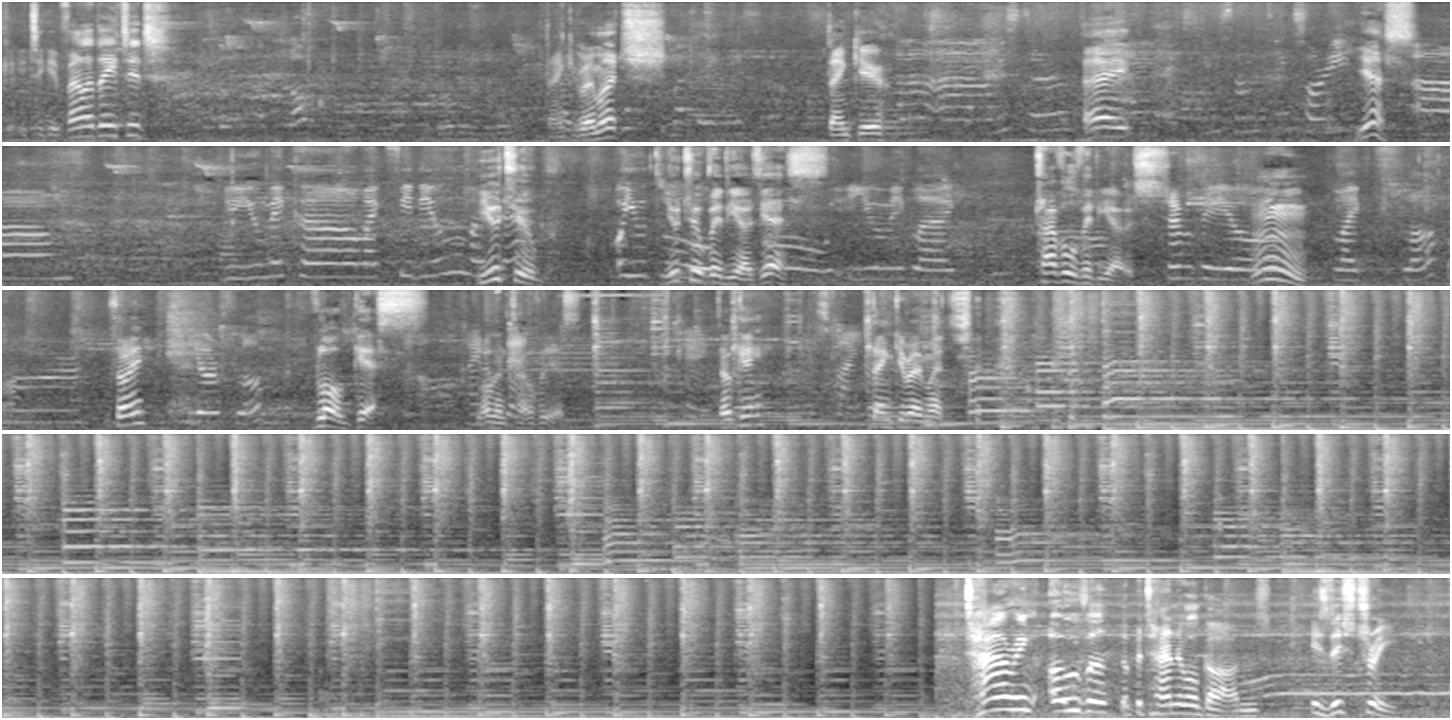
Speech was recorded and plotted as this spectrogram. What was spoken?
get your ticket validated. Thank you very much. Thank you. Uh, Hey. Sorry. Yes. Um, do you make a like video? Like YouTube. That? Oh, YouTube. YouTube videos, yes. Oh, you make like Travel videos. travel video, Mm. like vlog or Sorry? your vlog? Vlog, yes. Oh, Vlog and that. travel, yes. Okay. It's okay? It's fine. Thank you very much. Towering over the botanical gardens is this tree,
